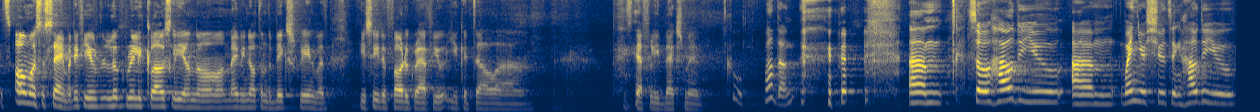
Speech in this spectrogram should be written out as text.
it's almost the same. But if you look really closely on the, maybe not on the big screen, but if you see the photograph, you you could tell uh, it's definitely back Smith. cool. Well done. um, so how do you, um, when you're shooting, how do you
